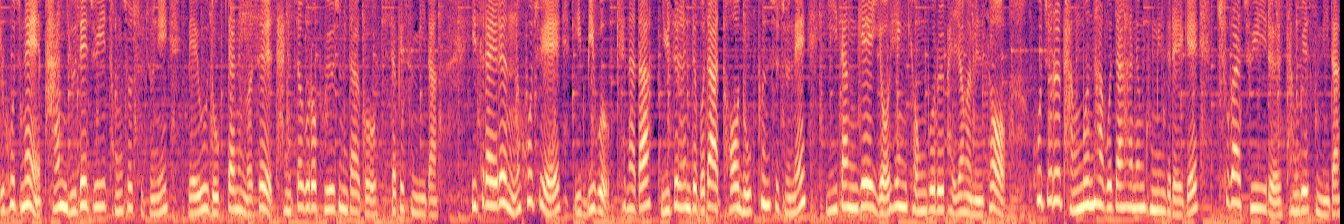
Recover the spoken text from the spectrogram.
이 호주 내 반유대주의 정서 수준이 매우 높다는 것을 단적으로 보여준다고 지적했습니다. 이스라엘은 호주에 이 미국, 캐나다, 뉴질랜드보다 더 높은 수준의 2단계 여행 경보를 발령하면서 호주를 방문하고자 하는 국민들에게 추가 주의를 당부했습니다.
